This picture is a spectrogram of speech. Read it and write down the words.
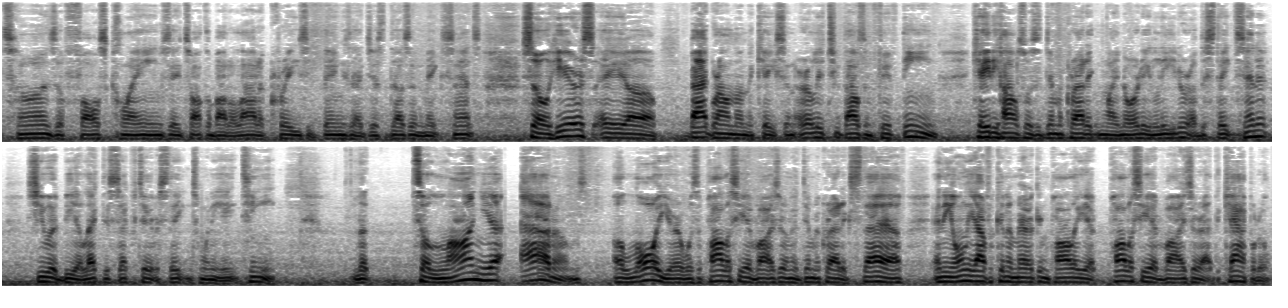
tons of false claims. They talk about a lot of crazy things that just doesn't make sense. So here's a uh, background on the case. In early 2015, Katie Hobbs was a Democratic minority leader of the state Senate. She would be elected Secretary of State in 2018. Look, Talonya Adams a lawyer, was a policy advisor on the Democratic staff, and the only African American policy advisor at the Capitol.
